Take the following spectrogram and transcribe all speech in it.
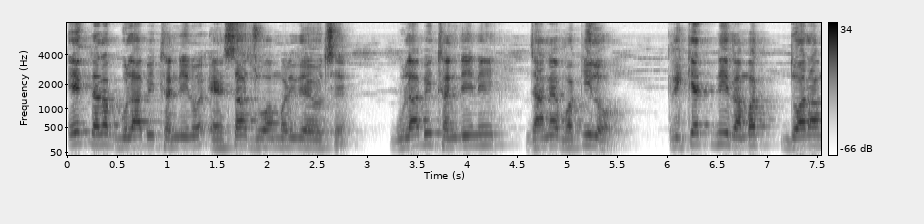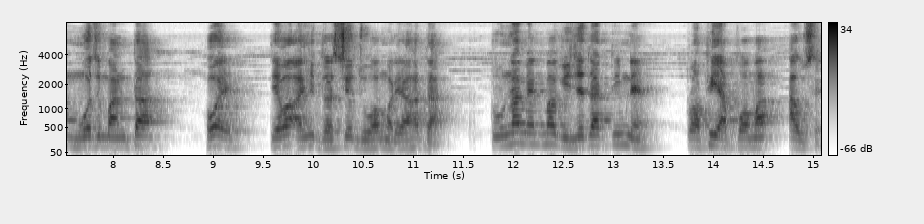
એક તરફ ગુલાબી ઠંડીનો અહેસાસ જોવા મળી રહ્યો છે. ગુલાબી ઠંડીની જાણે વકીલો ક્રિકેટની રમત દ્વારા મોજ માનતા હોય તેવા અહીં દ્રશ્યો જોવા મળ્યા હતા. ટુર્નામેન્ટમાં વિજેતા ટીમને ટ્રોફી આપવામાં આવશે.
